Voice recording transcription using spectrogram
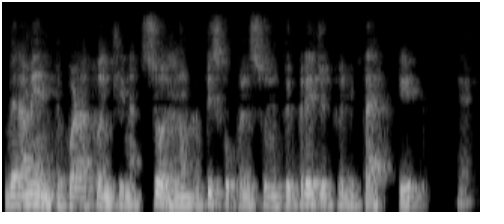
veramente qual è la tua inclinazione, non capisco quali sono i tuoi pregi e i tuoi difetti, eh,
